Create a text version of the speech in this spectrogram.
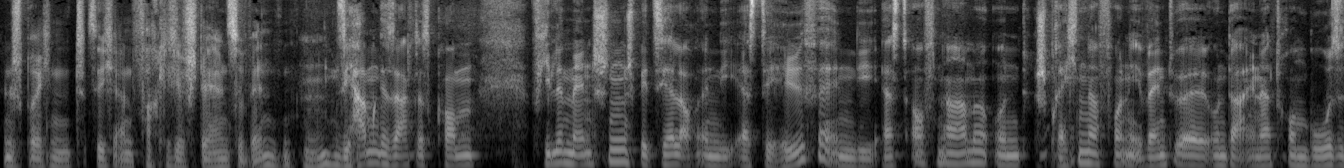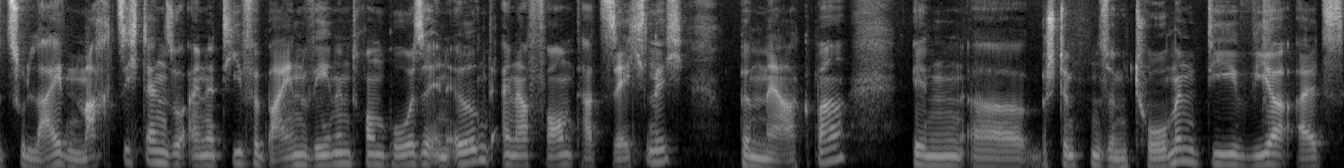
entsprechend sich an fachliche Stellen zu wenden. Mhm. Sie haben gesagt, es kommen viele Menschen, speziell auch in die Erste Hilfe, in die Erstaufnahme und sprechen davon, eventuell unter einer Thrombose zu leiden. Macht sich denn so eine tiefe Beinvenenthrombose in irgendeiner Form tatsächlich bemerkbar in äh, bestimmten Symptomen, die wir als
